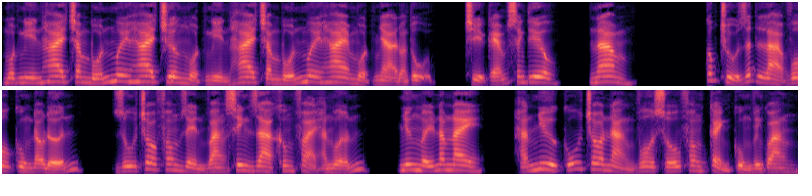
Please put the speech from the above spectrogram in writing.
1242 chương 1242 một nhà đoàn tụ, chỉ kém xanh tiêu, nam. Cốc chủ rất là vô cùng đau đớn, dù cho phong rền vang sinh ra không phải hắn muốn, nhưng mấy năm nay, hắn như cũ cho nàng vô số phong cảnh cùng vinh quang,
